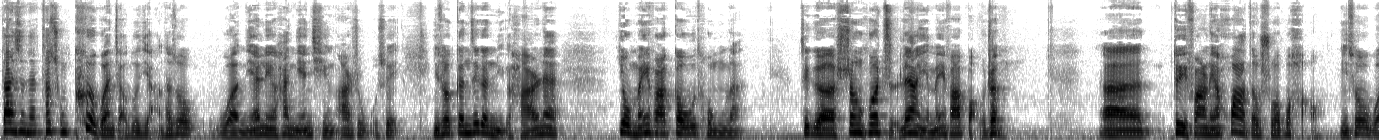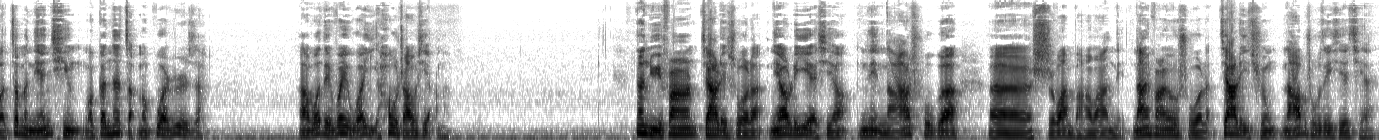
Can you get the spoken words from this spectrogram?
但是呢，他从客观角度讲，他说我年龄还年轻，二十五岁，你说跟这个女孩呢？又没法沟通了，这个生活质量也没法保证，呃，对方连话都说不好。你说我这么年轻，我跟他怎么过日子？啊，我得为我以后着想啊。那女方家里说了，你要离也行，你得拿出个呃十万八万的。男方又说了，家里穷，拿不出这些钱。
